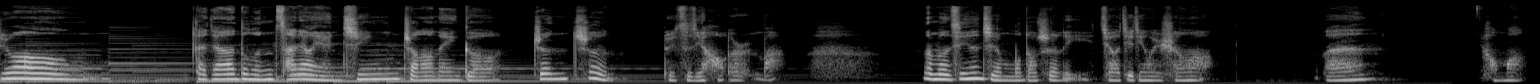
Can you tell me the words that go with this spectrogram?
希望大家都能擦亮眼睛，找到那个真正对自己好的人吧。那么今天节目到这里就要接近尾声了，晚安，好梦。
